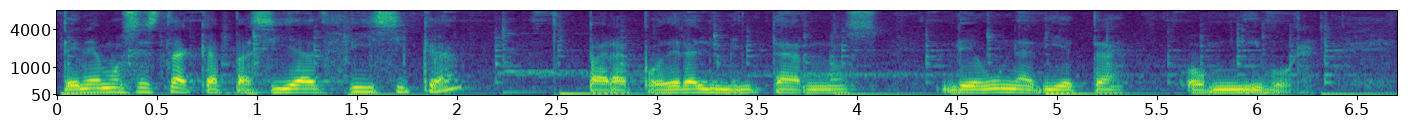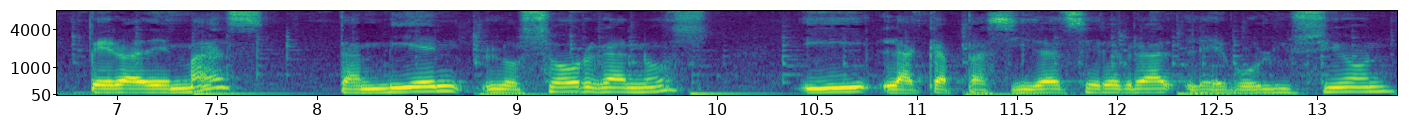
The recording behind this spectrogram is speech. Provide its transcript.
tenemos esta capacidad física para poder alimentarnos de una dieta omnívora. Pero además también los órganos y la capacidad cerebral, la evolución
